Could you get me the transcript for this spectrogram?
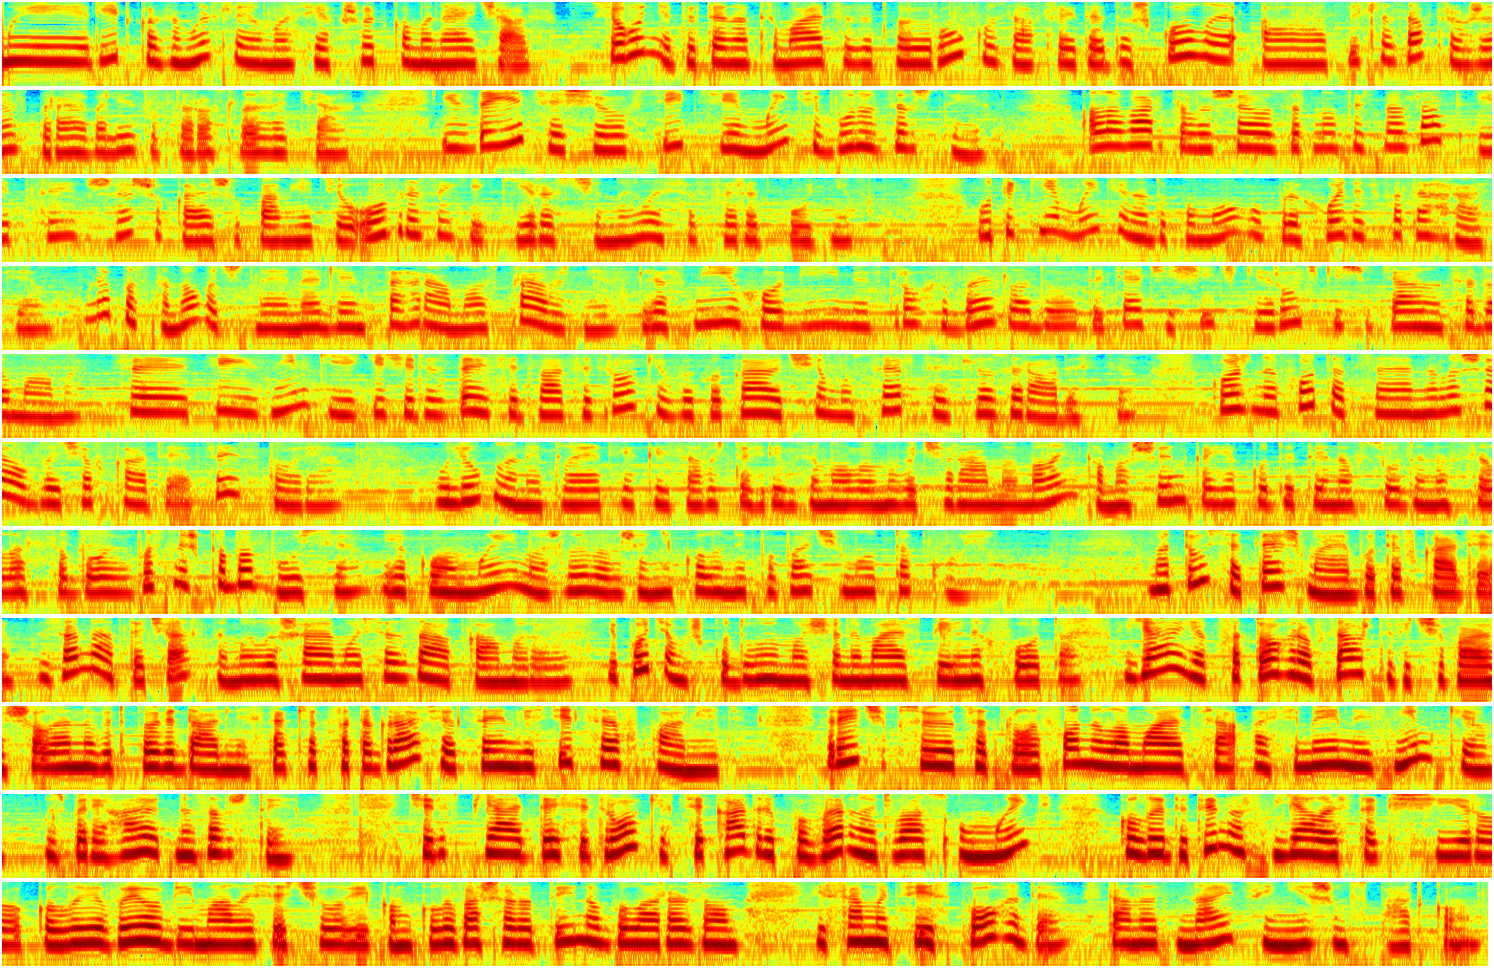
Ми рідко замислюємось, як швидко минає час. Сьогодні дитина тримається за твою руку, завтра йде до школи, а післязавтра вже збирає валізу в доросле життя. І здається, що всі ці миті будуть завжди. Але варто лише озирнутись назад, і ти вже шукаєш у пам'яті образи, які розчинилися серед буднів. У такі миті на допомогу приходять фотографії. Не постановочні, не для інстаграму, а справжні для сміху, обіймів, трохи безладу, дитячі щічки, ручки, що тягнуться до мами. Це ті знімки, які через 10-20 років викликають чим у серці і сльози радості. Кожне фото це не лише обличчя в кадрі, це історія. Улюблений плед, який завжди грів зимовими вечорами, маленька машинка, яку дитина всюди носила з собою, посмішка бабусі, яку ми, можливо, вже ніколи не побачимо такою. Матуся теж має бути в кадрі. Занадто часто ми лишаємося за камерою і потім шкодуємо, що немає спільних фото. Я, як фотограф, завжди відчуваю шалену відповідальність, так як фотографія це інвестиція в пам'ять. Речі псуються, телефони ламаються, а сімейні знімки зберігають назавжди. Через 5-10 років ці кадри повернуть вас у мить, коли дитина сміялась так щиро, коли ви обіймалися з чоловіком, коли ваша родина була разом. І саме ці спогади стануть найціннішим спадком.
